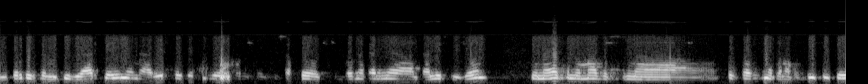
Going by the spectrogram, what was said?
μικρότερη χρονική διάρκεια, είναι ένα ρίσκο γιατί ο ποδοσφαιριστή αυτό. Μπορεί να κάνει μια καλή σεζόν και να έρθουν ομάδες να προσπαθήσουν να τον αποκτήσει και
